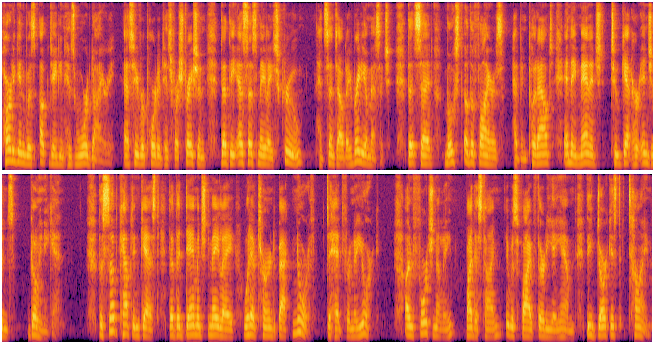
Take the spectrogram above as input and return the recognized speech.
Hardegen was updating his war diary as he reported his frustration that the SS Malay crew had sent out a radio message that said most of the fires had been put out and they managed to get her engines going again. The sub captain guessed that the damaged Malay would have turned back north to head for New York. Unfortunately, by this time it was 5:30 a.m., the darkest time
